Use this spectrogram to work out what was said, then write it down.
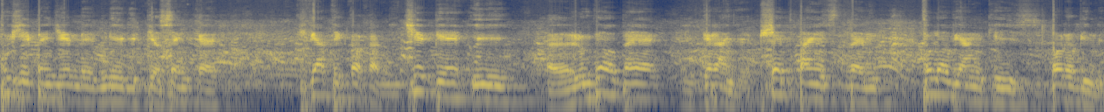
Później będziemy mieli piosenkę Światy kocham Ciebie i e, ludowe granie przed państwem Tulowianki z Borowiny.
